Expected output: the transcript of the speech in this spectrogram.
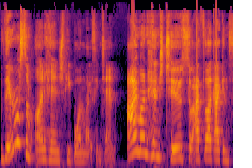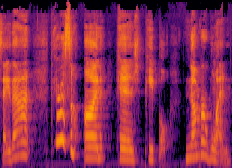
There are some unhinged people in Lexington. I'm unhinged too, so I feel like I can say that. There are some unhinged people. Number one,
